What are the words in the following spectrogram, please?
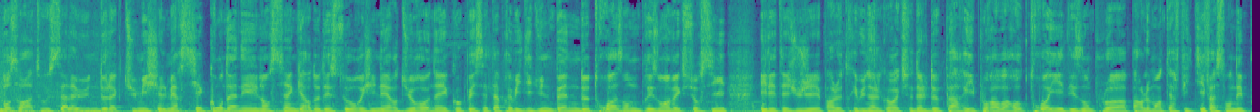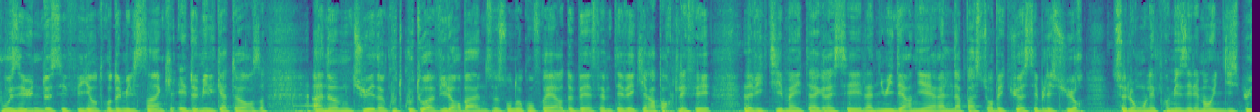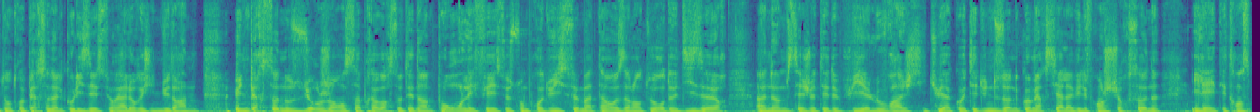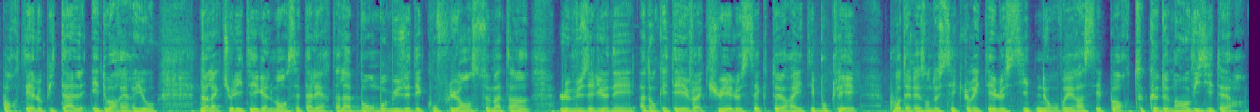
Bonsoir à tous. À la une de l'actu, Michel Mercier, condamné. L'ancien garde des Sceaux originaire du Rhône a écopé cet après-midi d'une peine de trois ans de prison avec sursis. Il était jugé par le tribunal correctionnel de Paris pour avoir octroyé des emplois parlementaires fictifs à son épouse et une de ses filles entre 2005 et 2014. Un homme tué d'un coup de couteau à Villeurbanne. Ce sont nos confrères de BFM TV qui rapportent les faits. La victime a été agressée la nuit dernière. Elle n'a pas survécu à ses blessures. Selon les premiers éléments, une dispute entre personnes alcoolisées serait à l'origine du drame. Une personne aux urgences après avoir sauté d'un pont. Faits se sont produits ce matin aux alentours de 10 heures. Un homme s'est jeté depuis l'ouvrage situé à côté d'une zone commerciale à Villefranche-sur-Saône. Il a été transporté à l'hôpital Édouard Herriot. Dans l'actualité également, cette alerte à la bombe au musée des Confluences ce matin. Le musée lyonnais a donc été évacué. Le secteur a été bouclé. Pour des raisons de sécurité, le site ne rouvrira ses portes que demain aux visiteurs.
